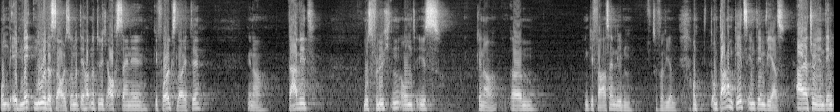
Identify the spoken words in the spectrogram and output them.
Und eben nicht nur der Saul, sondern der hat natürlich auch seine Gefolgsleute. Genau. David muss flüchten und ist, genau, ähm, in Gefahr, sein Leben zu verlieren. Und, und darum geht's in dem Vers, ah, Entschuldigung, in dem,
